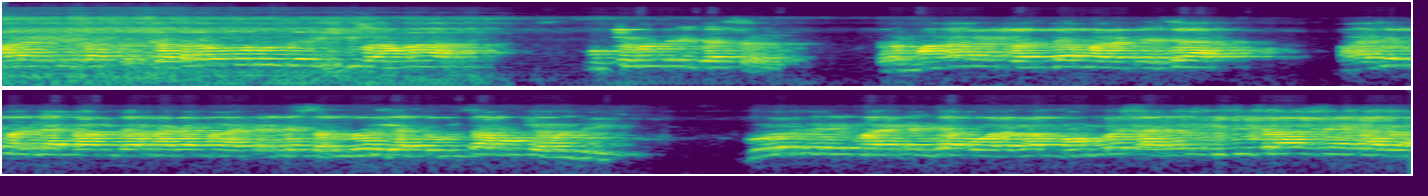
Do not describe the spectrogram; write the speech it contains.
मराठीचा कचरा म्हणून जरी ही भावना मुख्यमंत्रीची असेल तर महाराष्ट्रातल्या मराठ्याच्या भाजपमधल्या काम करणाऱ्या मराठ्याने समजून घ्या तुमचा मुख्यमंत्री. गोरगरीब मराठ्यांच्या पोराला मुंबई आल्यावर किती त्रास द्यायला लागला?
